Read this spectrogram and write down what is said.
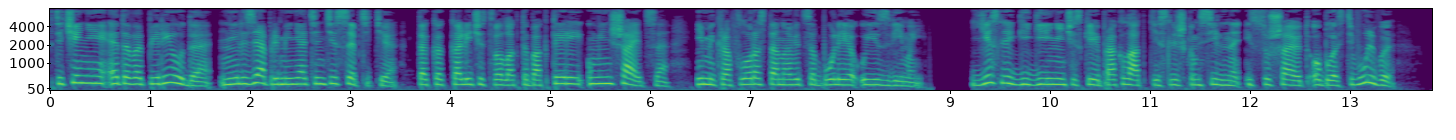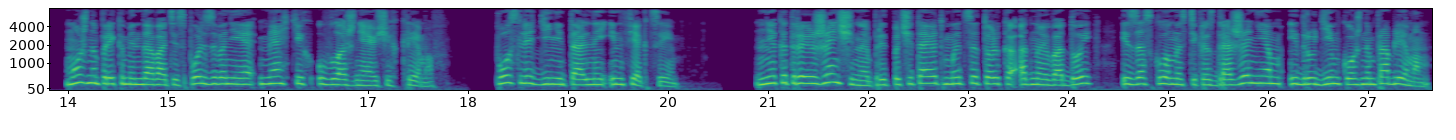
В течение этого периода нельзя применять антисептики, так как количество лактобактерий уменьшается, и микрофлора становится более уязвимой. Если гигиенические прокладки слишком сильно иссушают область вульвы, можно порекомендовать использование мягких увлажняющих кремов. После генитальной инфекции – Некоторые женщины предпочитают мыться только одной водой из-за склонности к раздражениям и другим кожным проблемам,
